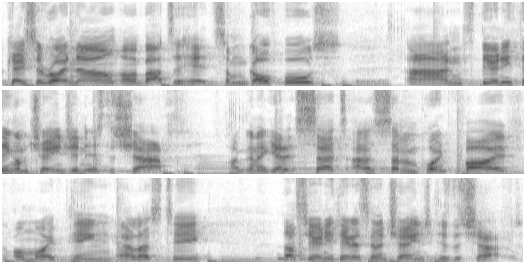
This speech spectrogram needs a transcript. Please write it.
Okay, so right now I'm about to hit some golf balls, and the only thing I'm changing is the shaft. I'm gonna get it set as 7.5 on my Ping LST. That's the only thing that's gonna change is the shaft.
